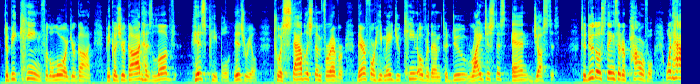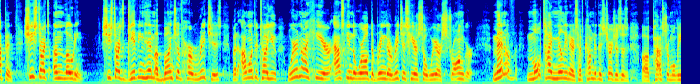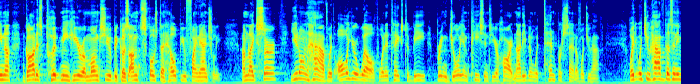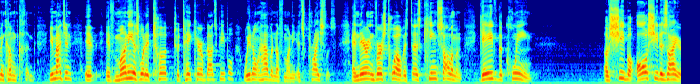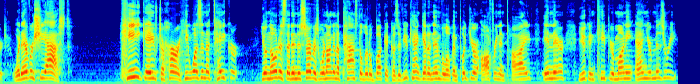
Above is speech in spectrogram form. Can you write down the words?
to be king for the Lord your God, because your God has loved his people, Israel, to establish them forever. Therefore, he made you king over them to do righteousness and justice, to do those things that are powerful. What happened? She starts unloading. She starts giving him a bunch of her riches, but I want to tell you, we're not here asking the world to bring their riches here so we are stronger. Men of multimillionaires have come to this church and says, uh, Pastor Molina, God has put me here amongst you because I'm supposed to help you financially. I'm like, sir, you don't have with all your wealth what it takes to be bring joy and peace into your heart, not even with 10% of what you have. What, what you have doesn't even come. You imagine if, if money is what it took to take care of God's people, we don't have enough money. It's priceless. And there in verse 12, it says King Solomon gave the queen of Sheba all she desired, whatever she asked. He gave to her. He wasn't a taker. You'll notice that in this service, we're not going to pass the little bucket because if you can't get an envelope and put your offering and tithe in there, you can keep your money and your misery.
